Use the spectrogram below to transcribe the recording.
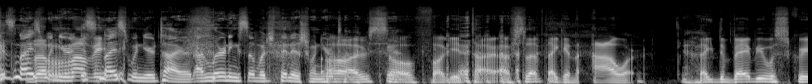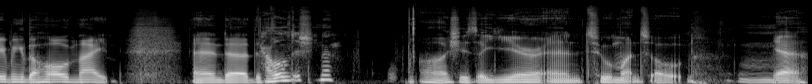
it's nice The when you're. It's nice when you're tired. I'm learning so much Finnish when you're oh, tired. I'm so fucking tired. I've slept like an hour. Yeah. Like the baby was screaming the whole night, and uh, the How old is she now? oh, she's a year and two months old. Mm. Yeah,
